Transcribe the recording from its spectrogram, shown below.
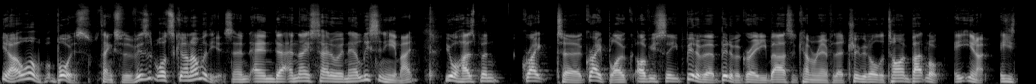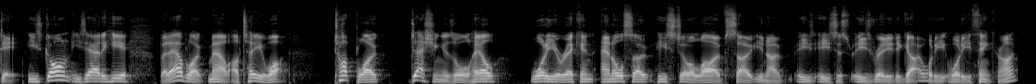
you know, well, boys, thanks for the visit. What's going on with you? And and uh, and they say to her, now listen here, mate, your husband. Great, uh, great bloke. Obviously, bit of a bit of a greedy bastard coming around for that tribute all the time. But look, he, you know, he's dead. He's gone. He's out of here. But our bloke Mal, I'll tell you what, top bloke, dashing as all hell. What do you reckon? And also, he's still alive, so you know he's, he's just he's ready to go. What do you what do you think, right?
